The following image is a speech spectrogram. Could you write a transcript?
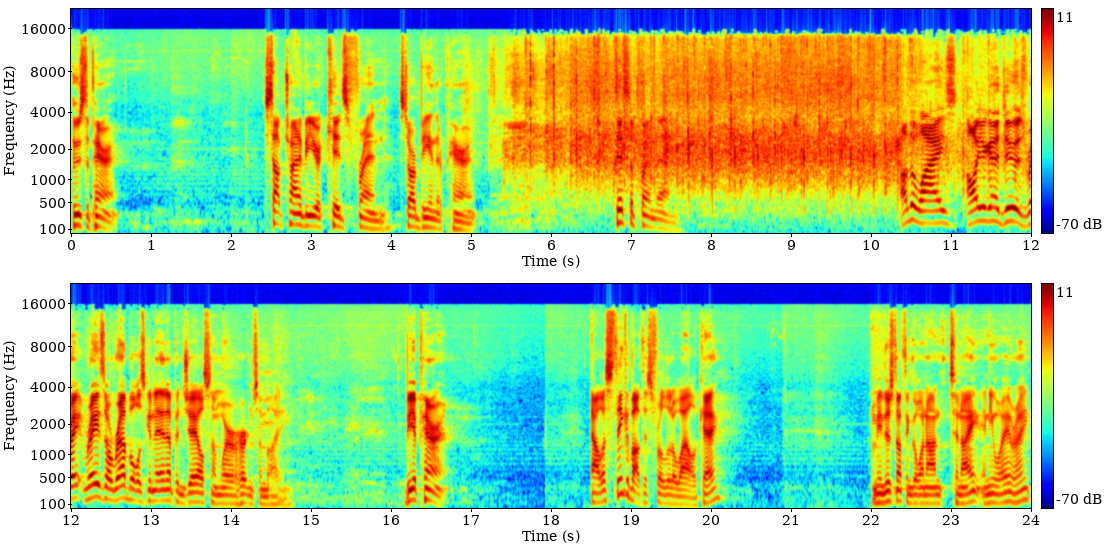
Who's the parent? Stop trying to be your kid's friend. Start being their parent. Discipline them. Otherwise, all you're going to do is raise a rebel is going to end up in jail somewhere or hurting somebody. Be a parent. Now, let's think about this for a little while, okay? I mean, there's nothing going on tonight anyway, right?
